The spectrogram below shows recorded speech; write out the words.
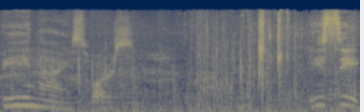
Be nice, horse. Easy.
